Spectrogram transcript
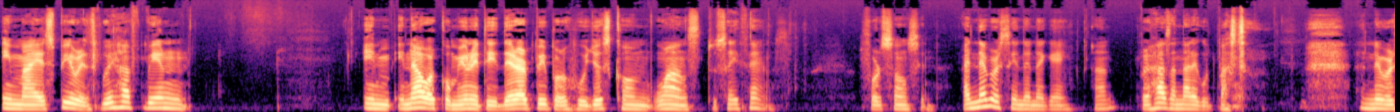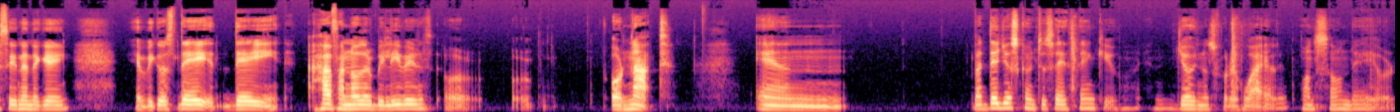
in my experience, we have been in in our community. There are people who just come once to say thanks for something. I never seen them again, and perhaps I'm not a good pastor. I never seen them again eh, because they they have another believers or, or or not, and but they're just going to say thank you and join us for a while on Sunday or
